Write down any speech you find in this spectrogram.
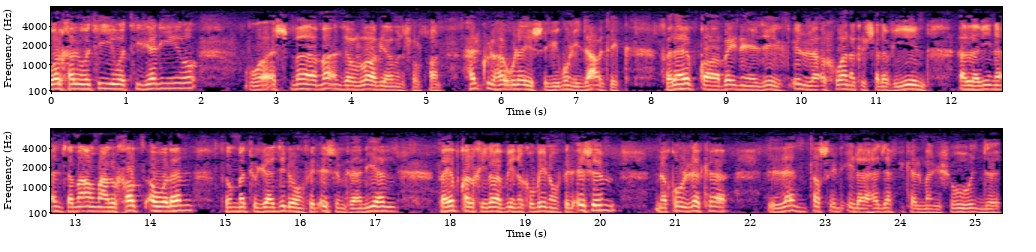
والخلوتية والتيجانية وأسماء ما أنزل الله بها من سلطان. هل كل هؤلاء يستجيبون لدعوتك؟ فلا يبقى بين يديك إلا إخوانك السلفيين الذين أنت معهم على الخط أولا ثم تجادلهم في الاسم ثانيا فيبقى الخلاف بينك وبينهم في الاسم. نقول لك لن تصل إلى هدفك المنشود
